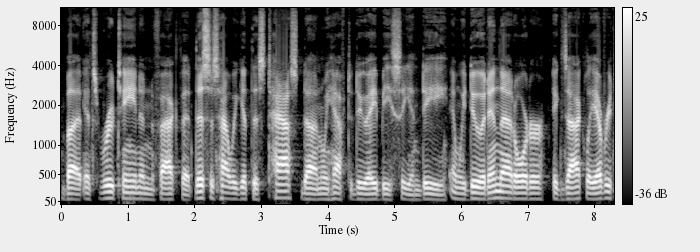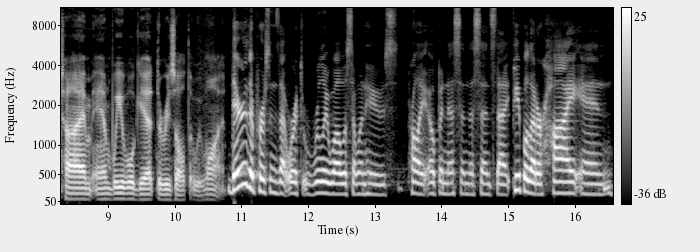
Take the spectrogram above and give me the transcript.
but it's routine in the fact that this is how we get this task done. We have to do A, B, C, and D, and we do it in that order exactly every time, and we will get the result that we want. They're the persons that worked really well with someone who's probably openness in the sense that people that are high in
